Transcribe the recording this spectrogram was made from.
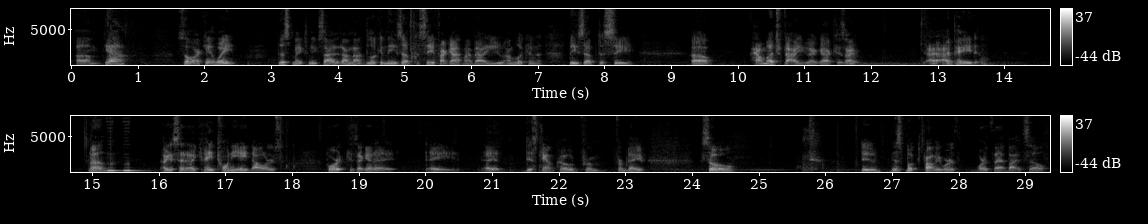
um, yeah. So I can't wait. This makes me excited. I'm not looking these up to see if I got my value. I'm looking these up to see uh, how much value I got because I, I, I paid. Um, like I said, I paid twenty eight dollars for it because I got a a a discount code from from Dave. So, dude, this book's probably worth worth that by itself.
